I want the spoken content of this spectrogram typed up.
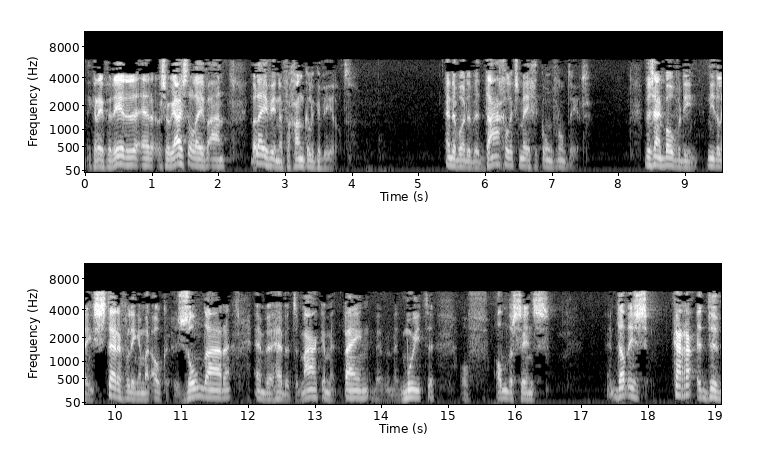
ik refereerde er zojuist al even aan. We leven in een vergankelijke wereld. En daar worden we dagelijks mee geconfronteerd. We zijn bovendien niet alleen stervelingen, maar ook zondaren. En we hebben te maken met pijn, we hebben met moeite of anderszins. Dat is de,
